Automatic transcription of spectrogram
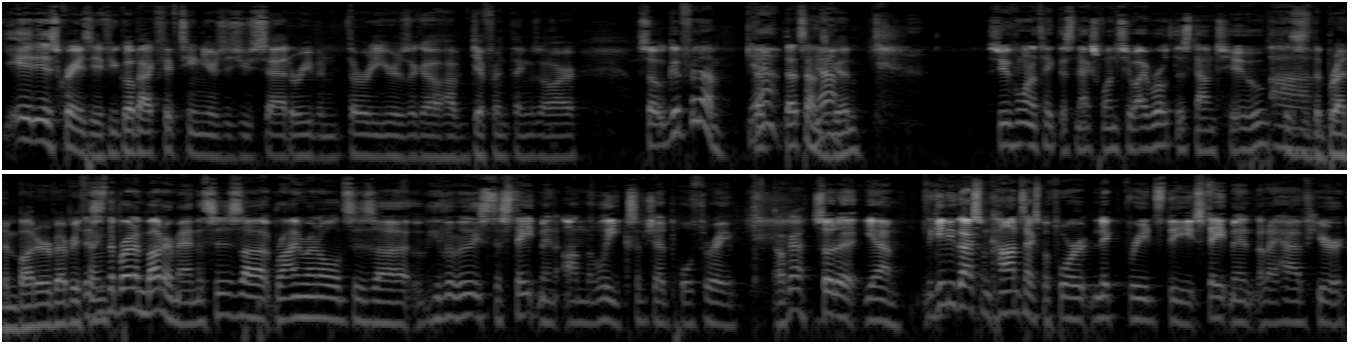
it is crazy if you go back 15 years, as you said, or even 30 years ago, how different things are. So good for them. That- Yeah, that, sounds yeah. good. So if you want to take this next one too, I wrote this down too. This is the bread and butter of everything. This is the bread and butter, man. This is uh, Ryan Reynolds. Is uh, he released a statement on the leaks of Deadpool three. Okay. So to yeah, to give you guys some context before Nick reads the statement that I have here,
